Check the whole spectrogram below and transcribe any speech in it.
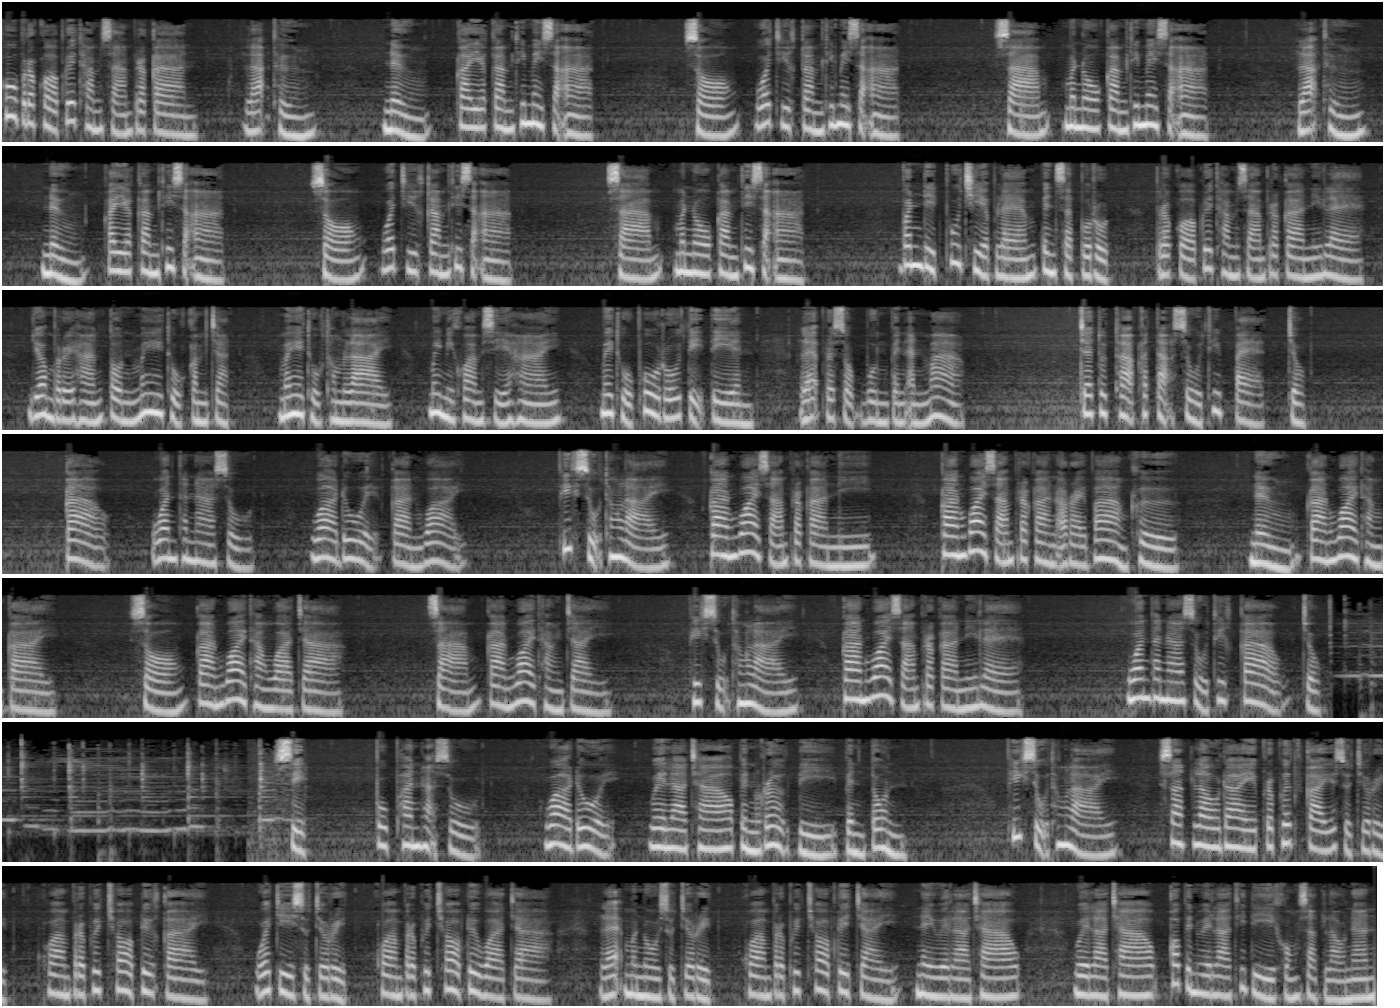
ผู้ประกอบด้วยธรรมสามประการ ละถึง 1. กายกรรมที่ไม่สะอาด 2. วจีกรรมที่ไม่สะอาด 3. มโนกรรมที่ไม่สะอาด ละถึง 1. กายกรรมที่สะอาด 2. วจีกรรมที่สะอาด 3. มโนกรรมที่สะอาด บัณฑิตผู้เฉียบแหลมเป็นสัตบุรุษ ประกอบด้วยธรรมสามประการนี้แล ย่อมบริหารตนไม่ให้ถูกกำจัด ไม่ให้ถูกทำลาย ไม่มีความเสียหาย ไม่ถูกผู้รู้ติเตียน และประสบบุญเป็นอันมากจตุถคตะสูตรที่ 8 จบ 9. วันธนาสูตร ว่าด้วยการไหว้ ภิกษุทั้งหลาย การไหว้สามประการนี้ การไหว้สามประการอะไรบ้างคือ 1. การไหว้ทางกาย 2. การไหว้ทางวาจา 3. การไหว้ทางใจ ภิกษุทั้งหลาย การไหว้สามประการนี้แล วันธนาสูตรที่9จบ 10. ปุพันหสูตร ว่าด้วย เวลาเช้าเป็นเลิกดีเป็นต้น ภิกษุทั้งหลาย สัตว์เหล่าใดประพฤติกายสุจริต ความประพฤติชอบด้วยกาย วจีสุจริต ความประพฤติชอบด้วยวาจา และมโนสุจริต ความประพฤติชอบด้วยใจ ในเวลาเช้า เวลาเช้าก็เป็นเวลาที่ดีของสัตว์เหล่านั้น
